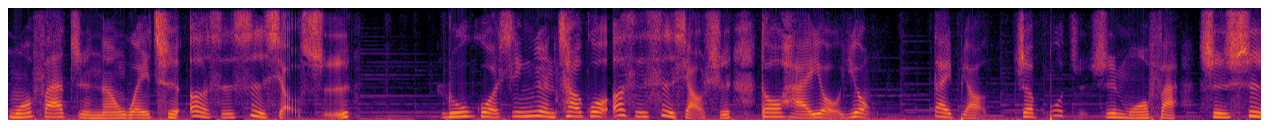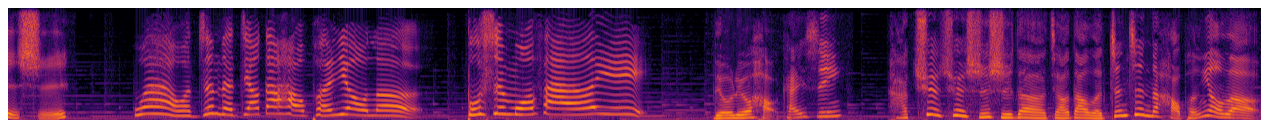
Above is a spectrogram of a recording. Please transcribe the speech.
魔法只能维持二十四小时。如果心愿超过二十四小时都还有用，代表。这不只是魔法，是事实。哇，我真的交到好朋友了！不是魔法而已。溜溜好开心，他确确实实的交到了真正的好朋友了。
